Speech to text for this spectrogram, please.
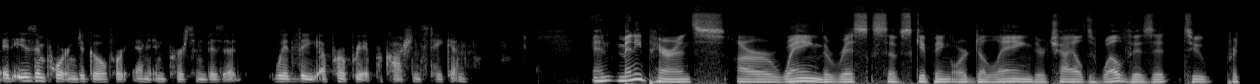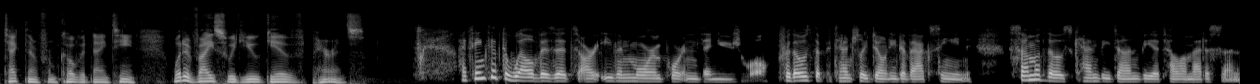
it is important to go for an in person visit with the appropriate precautions taken. And many parents are weighing the risks of skipping or delaying their child's well visit to protect them from COVID 19. What advice would you give parents? I think that the well visits are even more important than usual. For those that potentially don't need a vaccine, some of those can be done via telemedicine.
